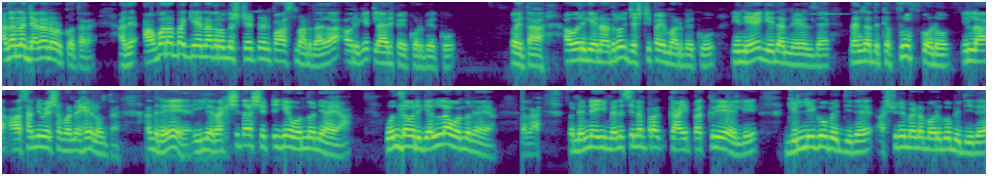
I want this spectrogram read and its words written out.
ಅದನ್ನ ಜನ ನೋಡ್ಕೋತಾರೆ. ಅದೇ ಅವರ ಬಗ್ಗೆ ಏನಾದ್ರೂ ಒಂದು ಸ್ಟೇಟ್ಮೆಂಟ್ ಪಾಸ್ ಮಾಡಿದಾಗ ಅವರಿಗೆ ಕ್ಲಾರಿಫೈ ಕೊಡಬೇಕು. ಆಯ್ತಾ? ಅವರಿಗೇನಾದರೂ ಜಸ್ಟಿಫೈ ಮಾಡಬೇಕು. ನೀನು ಹೇಗೆ ಇದನ್ನು ಹೇಳ್ದೆ? ನಂಗೆ ಅದಕ್ಕೆ ಪ್ರೂಫ್ ಕೊಡು. ಇಲ್ಲ, ಆ ಸನ್ನಿವೇಶವನ್ನ ಹೇಳು ಅಂತ. ಅಂದ್ರೆ ಇಲ್ಲಿ ರಕ್ಷಿತಾ ಶೆಟ್ಟಿಗೆ ಒಂದು ನ್ಯಾಯ, ಉಳಿದವರಿಗೆಲ್ಲ ಒಂದು ನ್ಯಾಯ. ಅಲ್ಲ ಸೊ ನಿನ್ನೆ ಈ ಮೆಣಸಿನ ಕಾಯಿ ಪ್ರಕ್ರಿಯೆಯಲ್ಲಿ ಗಿಲ್ಲಿಗೂ ಬಿದ್ದಿದೆ, ಅಶ್ವಿನಿ ಮೇಡಮ್ ಅವ್ರಿಗೂ ಬಿದ್ದಿದೆ,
